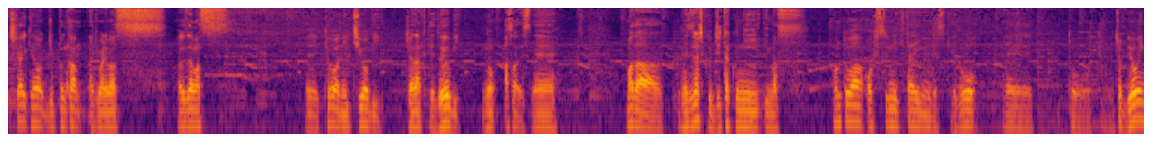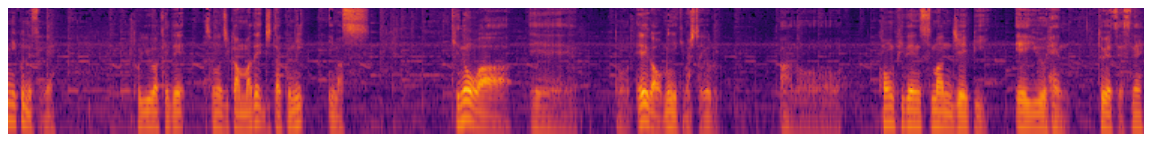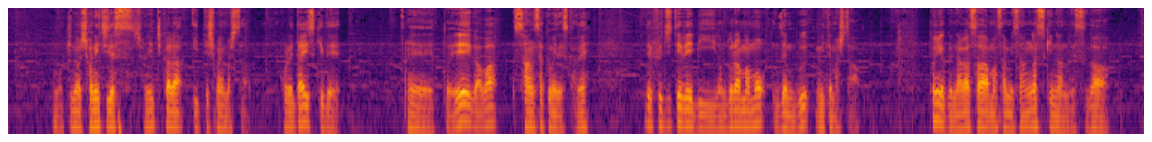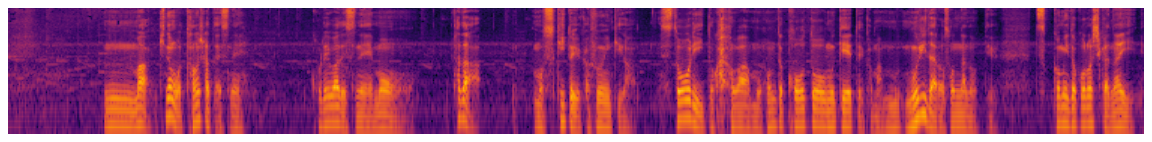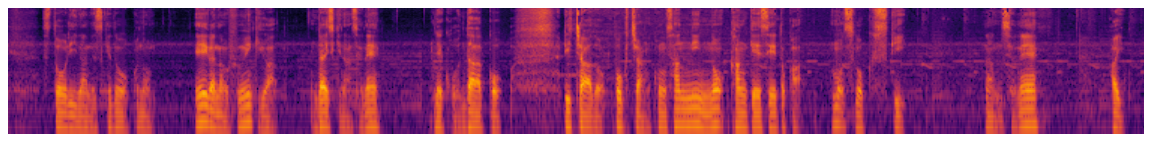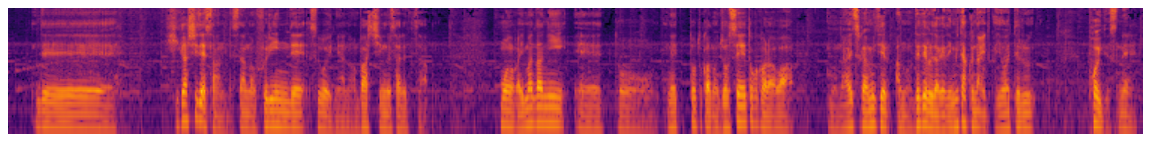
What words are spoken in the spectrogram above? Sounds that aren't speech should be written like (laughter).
石川行きの10分間始まります。おはようございます、えー、今日は日曜日じゃなくて土曜日の朝ですね。まだ珍しく自宅にいます。本当はオフィスに行きたいんですけどえー、っとちょっと病院に行くんですよね。というわけでその時間まで自宅にいます。昨日はえー、と映画を見に来ました夜。あのコンフィデンスマン JP 英雄編というやつですね。もう昨日初日です。初日から行ってしまいました。これ大好きでえー、っと映画は3作目ですかね。でフジテレビのドラマも全部見てました。とにかく長澤まさみさんが好きなんですがうんまあ昨日も楽しかったですね。これはですねもうただもう好きというか雰囲気がストーリーとかはもうほんと口頭無形というかまあ無理だろそんなのっていうツッコミどころしかないストーリーなんですけどこの映画の雰囲気が大好きなんですよね。でこうダーコリチャードボクちゃんこの3人の関係性とかもすごく好きなんですよね。はいで東出さんですあの不倫ですごいねあのバッシングされてたもうなんかいまだにえっ、とネットとかの女性とかからはもう、あいつが見てるあの出てるだけで見たくないとか言われてるっぽいですね。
